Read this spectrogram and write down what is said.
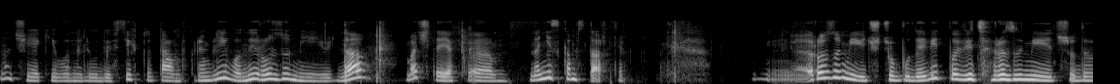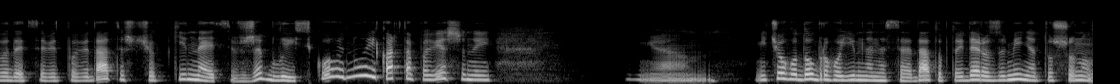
ну чи які вони люди, всі, хто там в Кремлі, вони розуміють. Да? Бачите, як е, на низькому старті. Розуміють, що буде відповідь, розуміють, що доведеться відповідати, що кінець вже близько. Ну і карта повішений. Ем, нічого доброго їм не несе. Да? Тобто йде розуміння, то що, ну,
